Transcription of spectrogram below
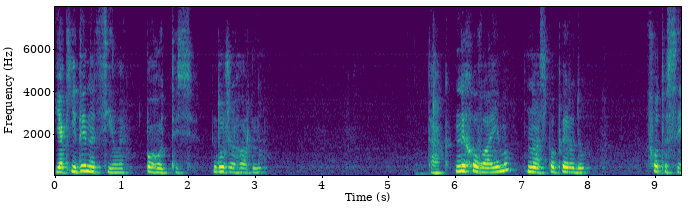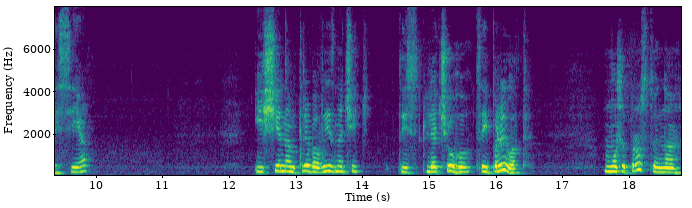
як єдине ціле, погодьтесь, дуже гарно. Так, не ховаємо. У нас попереду фотосесія. І ще нам треба визначитись, для чого цей прилад. Може, просто на,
